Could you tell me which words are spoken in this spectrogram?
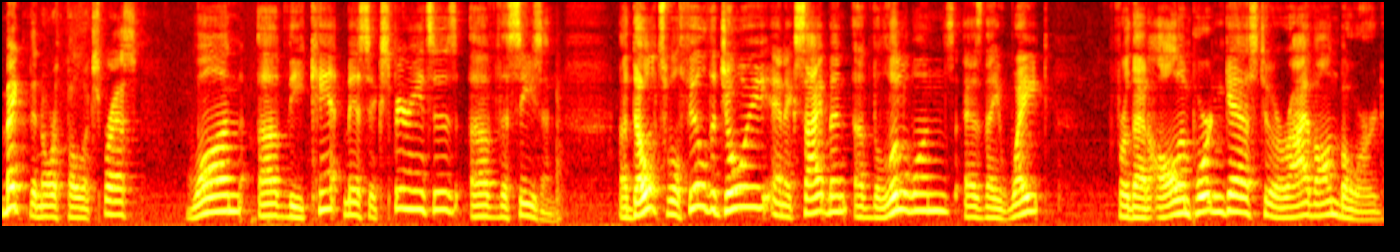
make the North Pole Express one of the can't miss experiences of the season. Adults will feel the joy and excitement of the little ones as they wait for that all important guest to arrive on board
